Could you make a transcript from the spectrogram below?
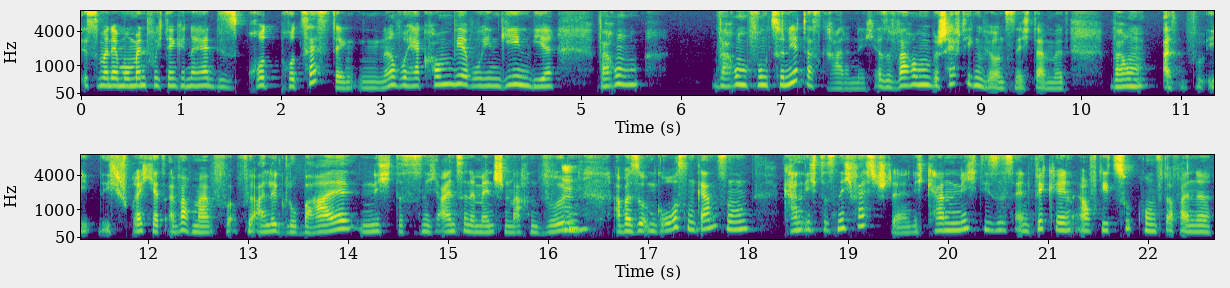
ist immer der Moment, wo ich denke, naja, dieses Pro Prozessdenken, ne? woher kommen wir, wohin gehen wir, warum, warum funktioniert das gerade nicht? Also warum beschäftigen wir uns nicht damit? Warum, also ich, spreche jetzt einfach mal für, für, alle global, nicht, dass es nicht einzelne Menschen machen würden, mhm. aber so im Großen und Ganzen kann ich das nicht feststellen. Ich kann nicht dieses Entwickeln auf die Zukunft, auf eine,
